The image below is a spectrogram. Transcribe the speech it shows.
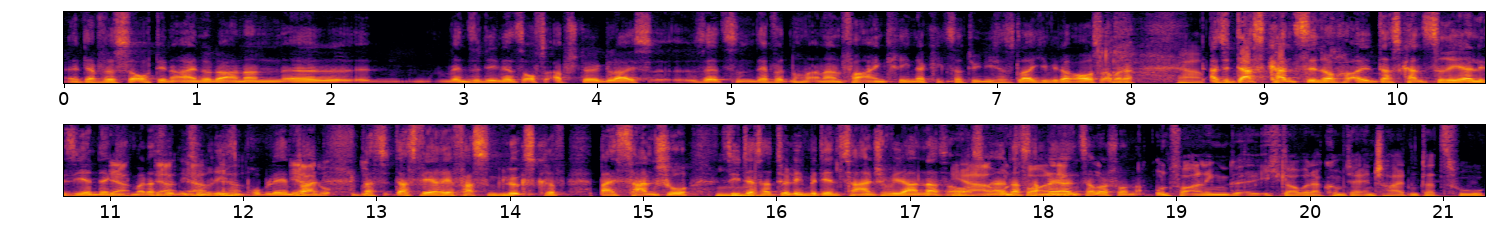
Äh, da wirst du auch den einen oder anderen, äh, wenn sie den jetzt aufs Abstellgleis setzen, der wird noch einen anderen Verein kriegen. Da kriegst du natürlich nicht das gleiche wieder raus. Aber da, ja. Also das kannst du noch, das kannst du realisieren, denke ja, ich mal. Das ja, wird nicht so ein Riesenproblem sein. Du, du, das, das wäre fast ein Glücksgriff. Bei Sancho mhm. sieht das natürlich mit den Zahlen schon wieder anders aus. Ne? Das haben wir jetzt aber schon. Und vor allen Dingen, ich glaube, da kommt ja entscheidend dazu,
